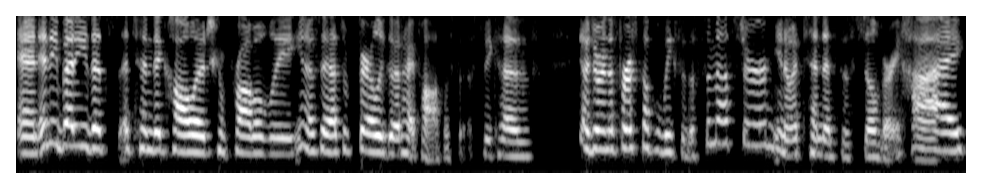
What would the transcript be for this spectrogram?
And anybody that's attended college can probably, you know, say that's a fairly good hypothesis because, you know, during the first couple of weeks of the semester, you know, attendance is still very high.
